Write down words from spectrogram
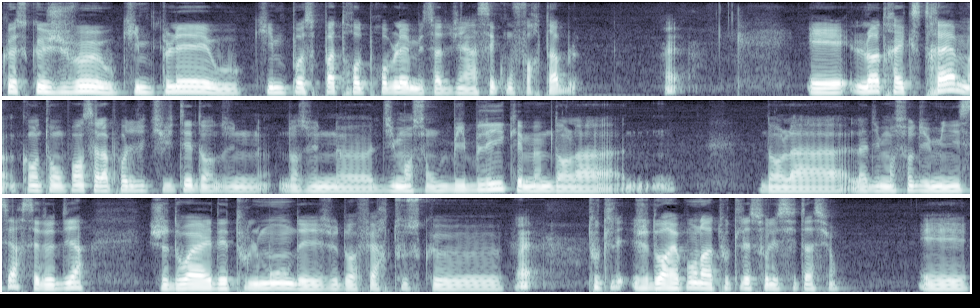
que ce que je veux ou qui me plaît ou qui me pose pas trop de problèmes et ça devient assez confortable. Ouais. Et l'autre extrême, quand on pense à la productivité dans une, dans une euh, dimension biblique et même dans la, dans la, la dimension du ministère, c'est de dire je dois aider tout le monde et je dois faire tout ce que. Ouais. Toutes les, je dois répondre à toutes les sollicitations. Et,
